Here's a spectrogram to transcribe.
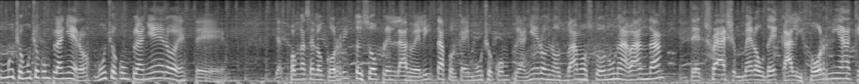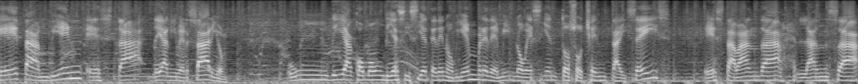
Mucho, mucho cumpleañero. Mucho cumpleañero. Este póngase los gorritos y soplen las velitas porque hay mucho cumpleañero y nos vamos con una banda de trash metal de California que también está de aniversario. Un día como un 17 de noviembre de 1986, esta banda lanza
